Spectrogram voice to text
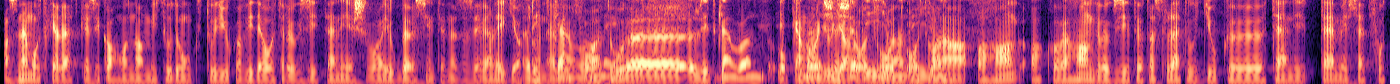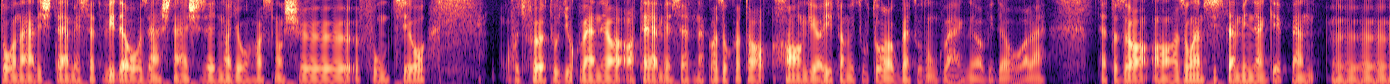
az nem ott keletkezik, ahonnan mi tudunk, tudjuk a videót rögzíteni, és valljuk be őszintén, ez azért elég gyakran ritkán előfordul. Van, ritkán van ritkán van, hogy ugyan ott, így ott, van, ott van, van a, a hang, akkor a hangrögzítőt azt le tudjuk tenni természetfotónál is, természetvideózásnál is, ez egy nagyon hasznos funkció hogy föl tudjuk venni a, a természetnek azokat a hangjait, amit utólag be tudunk vágni a videó alá. Tehát az, a, az OM System mindenképpen ö,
